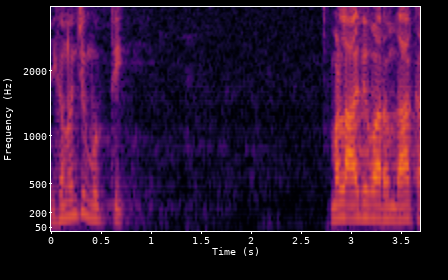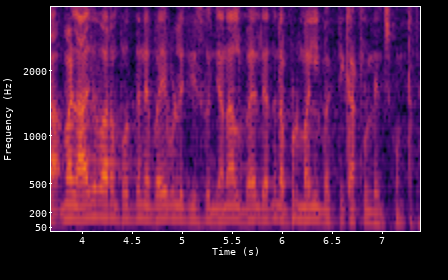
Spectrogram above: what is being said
ఇక నుంచి ముక్తి. మళ్ళీ ఆదివారం దాకా మళ్ళీ ఆదివారం పొద్దున్నే బైబిల్ తీసుకుని జనాలు బయలుదేరితే అప్పుడు మళ్ళీ భక్తి కట్టలు తెంచుకుంటుంది.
